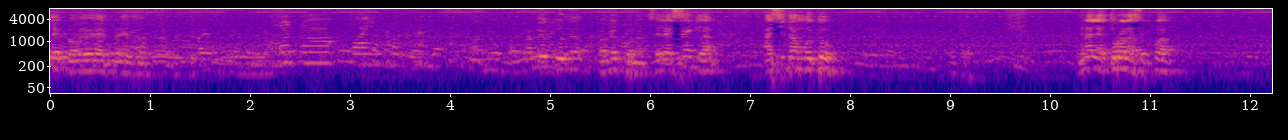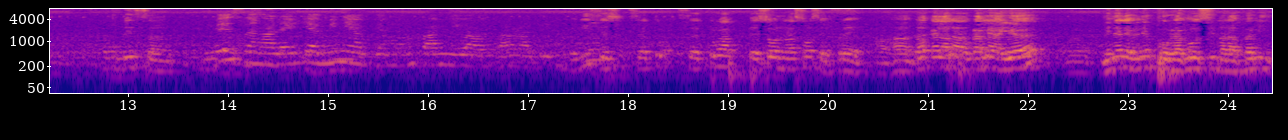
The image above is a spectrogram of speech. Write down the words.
Les problèmes présents. C'est les cinq là, assis dans moto. Maintenant les trois là, c'est quoi? Ces trois personnes là sont ses frères. Ah, donc elle a programmé ailleurs. Maintenant elle est venue programmer aussi dans la famille.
